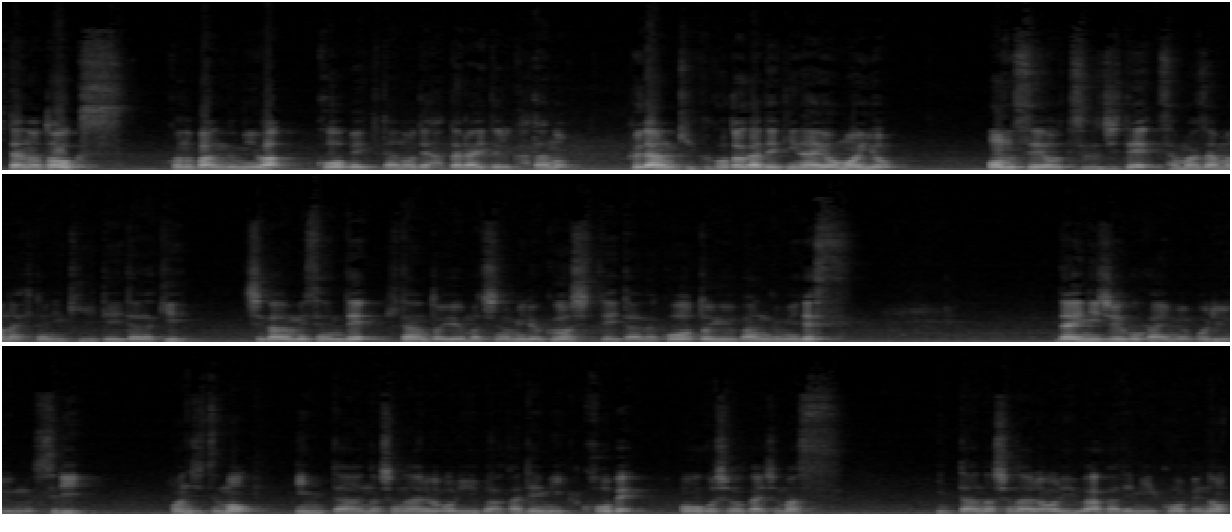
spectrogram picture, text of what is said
北野トークス。この番組は神戸北野で働いている方の普段聞くことができない思いを音声を通じてさまざまな人に聞いていただき違う目線で北野という街の魅力を知っていただこうという番組です。第25回目ボリューム3本日もインターナショナルオリーブアカデミー神戸をご紹介します。インターナショナルオリーブアカデミー神戸の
